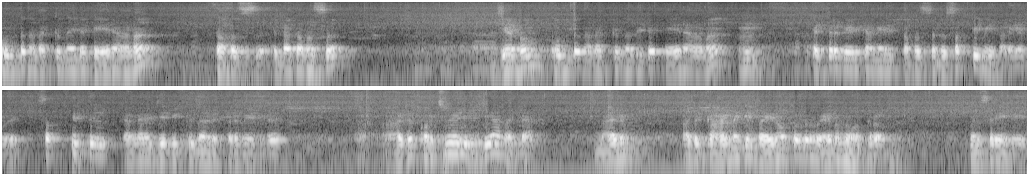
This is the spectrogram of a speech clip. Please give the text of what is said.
കൊണ്ട് നടക്കുന്നതിന്റെ പേരാണ് തപസ്. എന്താ തപസ്? ജപം കൊണ്ട് നടക്കുന്നതിന്റെ പേരാണ് എത്ര പേർക്ക് അങ്ങനെ തപസ്സുണ്ട്? സത്യമേ പറയാവൂ. സത്യത്തിൽ അങ്ങനെ ജപിക്കുന്നവർ എത്ര പേരുണ്ട്? ആകെ കുറച്ചുപേര് ഇല്ല എന്നല്ല. എന്നാലും അത് കാണണമെങ്കിൽ ബൈനോക്കുലർ വേണമെന്ന് മാത്രം. മനസ്സിലായില്ലേ?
